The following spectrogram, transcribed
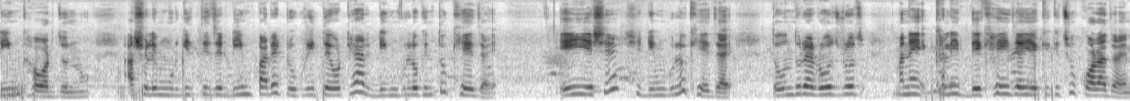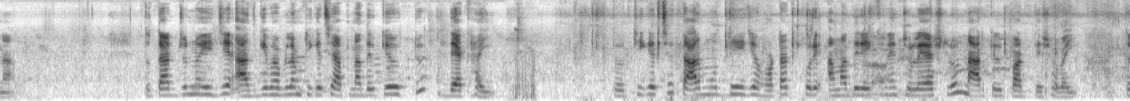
ডিম খাওয়ার জন্য। আসলে মুরগিতে যে ডিম পারে টুকরিতে ওঠে, আর ডিমগুলো কিন্তু খেয়ে যায়। এই এসে সে ডিমগুলো খেয়ে যায়। তো বন্ধুরা, রোজ রোজ মানে খালি দেখেই যাই, একে কিছু করা যায় না। তো তার জন্য এই যে আজকে ভাবলাম, ঠিক আছে, আপনাদেরকেও একটু দেখাই। তো ঠিক আছে, তার মধ্যে এই যে হঠাৎ করে আমাদের এখানে চলে আসলো নারকেল পাড়তে সবাই। তো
